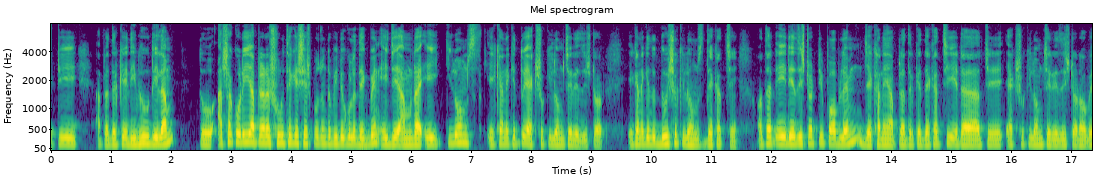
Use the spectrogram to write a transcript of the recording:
একটি আপনাদেরকে রিভিউ দিলাম। তো আশা করি আপনারা শুরু থেকে শেষ পর্যন্ত ভিডিওগুলো দেখবেন। এই যে আমরা এই কিলোহমস, এখানে কিন্তু একশো কিলোহমসের রেজিস্টর। এখানে কিন্তু দুইশো কিলো কিলোহমস দেখাচ্ছে। অর্থাৎ এই রেজিস্টরটি প্রবলেম যেখানে আপনাদেরকে দেখাচ্ছি, এটা হচ্ছে একশো কিলোহমসের রেজিস্টর হবে।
